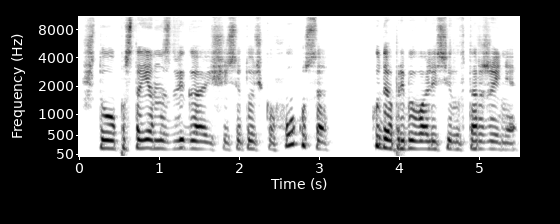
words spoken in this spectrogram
что постоянно сдвигающаяся точка фокуса, куда прибывали силы вторжения,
